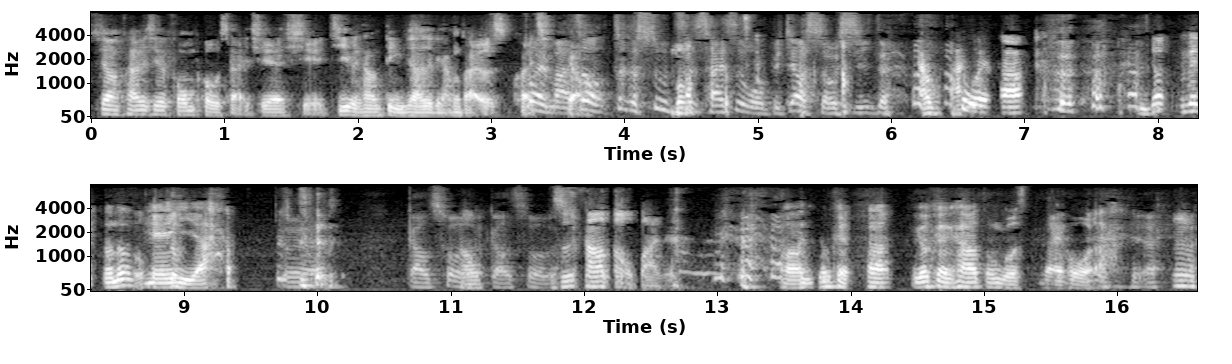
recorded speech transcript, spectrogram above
像他那些 Posite 一些鞋，基本上定价是两百二十块。对嘛？这种这个数字才是我比较熟悉的。对啊，你知道那边怎么那么便宜啊？对啊，搞错了，搞错了。我是看到盗版的。啊，有可能看，有可能看到中国时代货了。嗯，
